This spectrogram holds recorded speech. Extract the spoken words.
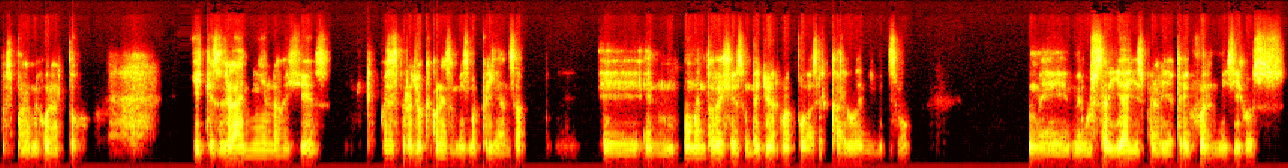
pues para mejorar todo. Y que será en mí en la vejez pues espero yo que con esa misma crianza eh, en un momento de vejez donde yo no me puedo hacer cargo de mí mismo me, me gustaría y esperaría que fueran mis hijos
